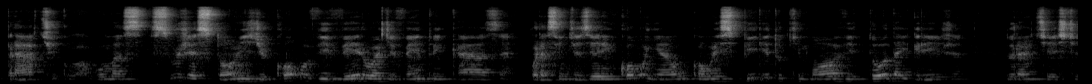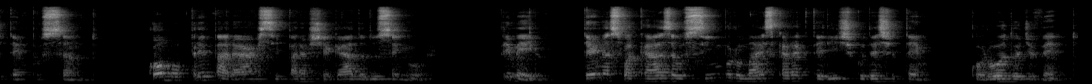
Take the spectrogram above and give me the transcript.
prático, algumas sugestões de como viver o advento em casa, por assim dizer, em comunhão com o Espírito que move toda a Igreja durante este tempo santo. Como preparar-se para a chegada do Senhor? Primeiro, ter na sua casa o símbolo mais característico deste tempo, a coroa do advento.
